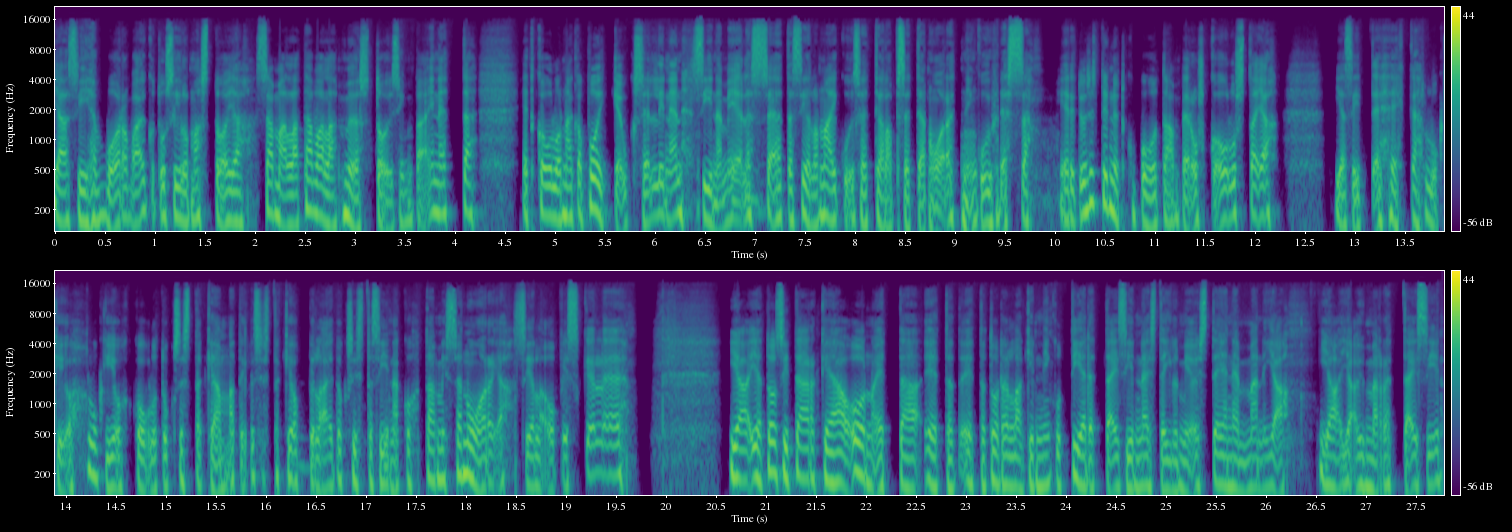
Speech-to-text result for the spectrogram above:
ja siihen vuorovaikutusilmastoon ja samalla tavalla myös toisinpäin, että, että koulu on aika poikkeuksellinen siinä mielessä, että siellä on aikuiset ja lapset ja nuoret niin kuin yhdessä, erityisesti nyt kun puhutaan peruskoulusta ja, ja sitten ehkä lukio, lukiokoulutuksestakin, ammatillisestakin oppilaitoksista siinä kohtaa, missä nuoria siellä opiskelee. Ja, ja tosi tärkeää on, että, että, että todellakin niin kuin tiedettäisiin näistä ilmiöistä enemmän ja, ja, ja ymmärrettäisiin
